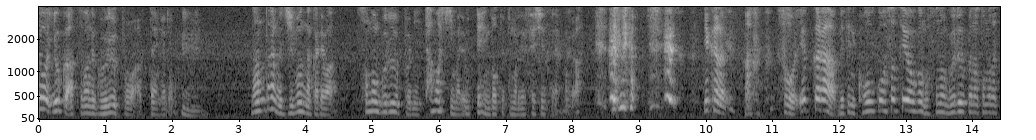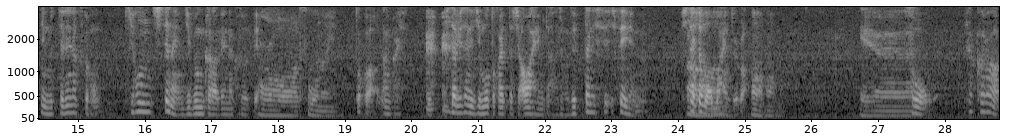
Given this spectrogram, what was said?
応よく集まるグループはあったんやけどうなんとなく自分の中ではそのグループに魂まで売ってへんぞってつもりで接してたんやなんか やからあ そうやから別に高校卒業後もそのグループの友達にむっちゃ連絡とかも基本してない自分から連絡するって。んああそうなんや。とかなんかひ 久々に地元帰ったし会わへんみたいな話も絶対にししてへんの。よしたいとも思わへんというか。うんうんえー、そう。やからっ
